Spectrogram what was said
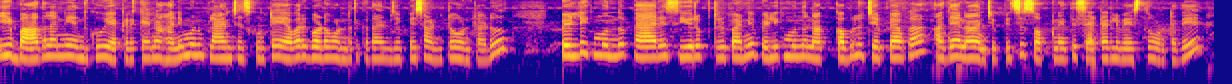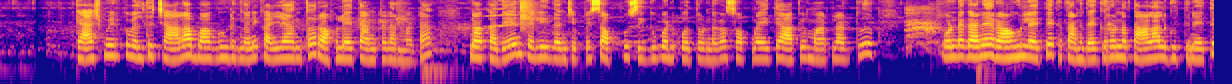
ఈ బాధలన్నీ ఎందుకు ఎక్కడికైనా హనీమూన్ ప్లాన్ చేసుకుంటే ఎవరి గొడవ ఉండదు కదా అని చెప్పేసి అంటూ ఉంటాడు. పెళ్ళికి ముందు ప్యారిస్ యూరోప్ ట్రిప్ అని పెళ్ళికి ముందు నాకు కబులు చెప్పావుగా అదేనా అని చెప్పేసి స్వప్న అయితే సెటర్లు వేస్తూ ఉంటుంది. కాశ్మీర్కి వెళ్తే చాలా బాగుంటుందని కళ్యాణ్తో రాహుల్ అయితే అంటాడనమాట నాకు అదేం తెలియదు అని చెప్పేసి అప్పు సిగ్గుపడిపోతుండగా స్వప్న అయితే ఆపి మాట్లాడుతూ ఉండగానే రాహుల్ అయితే ఇక తన దగ్గర ఉన్న తాళాల గుర్తునైతే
